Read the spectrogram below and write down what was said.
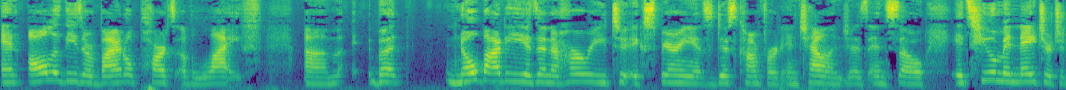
And all of these are vital parts of life. Um, but nobody is in a hurry to experience discomfort and challenges and so it's human nature to,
